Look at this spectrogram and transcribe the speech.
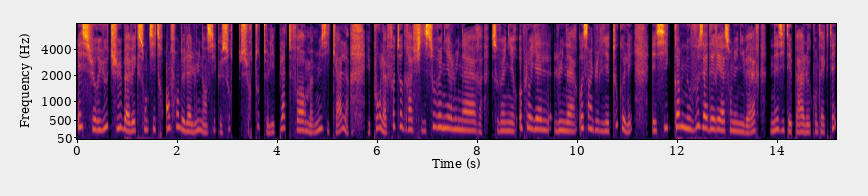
et sur YouTube avec son titre Enfant de la Lune ainsi que sur sur toutes les plateformes musicales. Et pour la photographie, souvenir lunaire, souvenir au pluriel, lunaire au singulier, tout collé. Et si, comme nous, vous adhérez à son univers, n'hésitez pas à le contacter.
